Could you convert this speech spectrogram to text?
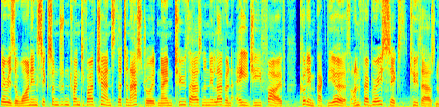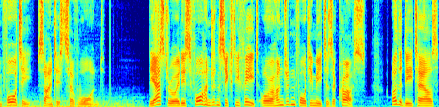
There is a 1 in 625 chance that an asteroid named 2011 AG5 could impact the Earth on February 6, 2040, scientists have warned. The asteroid is 460 feet or 140 meters across. Other details,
